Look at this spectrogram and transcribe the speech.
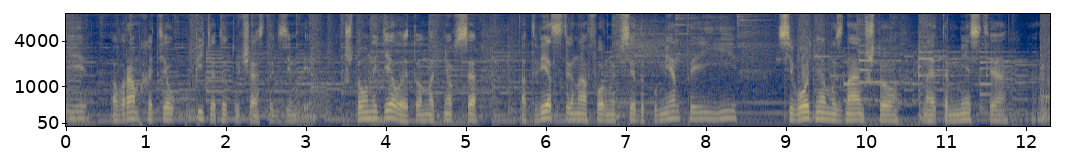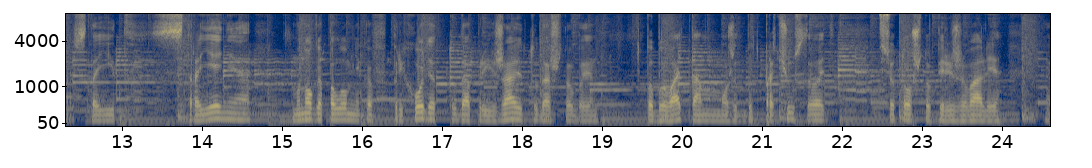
И Авраам хотел купить этот участок земли. Что он и делает. Он отнесся ответственно, оформив все документы. И сегодня мы знаем, что на этом месте э, стоит строение. Много паломников приходят туда, приезжают туда, чтобы побывать там, может быть, прочувствовать все то, что переживали э,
